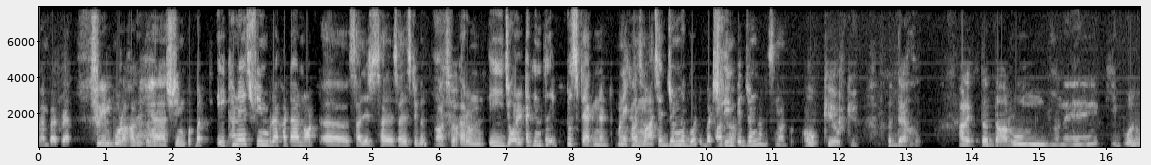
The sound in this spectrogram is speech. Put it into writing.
ভ্যাম্পায়ার ক্র্যাব শ্রিম্পও রাখা যেতে পারে। হ্যাঁ শ্রিম্প বাট এইখানে শ্রিম্প রাখাটা নট সাজেস্ট সাজেস্টেবল কারণ এই জলটা কিন্তু একটু স্ট্যাগন্যান্ট মানে এখানে আচ্ছা। মাছের জন্য গুড বাট। শ্রিম্পের জন্য it's not good okay okay দেখো আরেকটা দারুণ মানে কি বলব?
